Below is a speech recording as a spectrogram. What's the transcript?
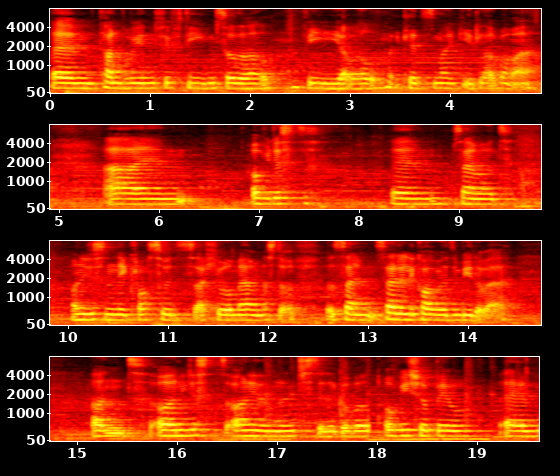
Um, tan bod fi'n 15, so e fel fi a fel y kids yma i gyd lawr yma. A um, o fi just, um, semod, o'n i just yn gwneud crosswords a lliw mewn a stwff. Sa'n rili cofio yn byd o fe. Ond o'n i just, o'n i ddim yn interested o gwbl. O fi eisiau byw um,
